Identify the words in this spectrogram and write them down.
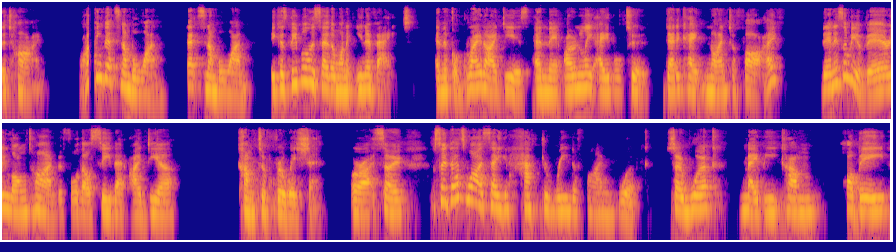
the time. I think that's number 1 that's number 1 because people who say they want to innovate and they've got great ideas and they're only able to dedicate 9 to 5 then it's going to be a very long time before they'll see that idea come to fruition. All right. So, so that's why I say you have to redefine work. So work may become hobby,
